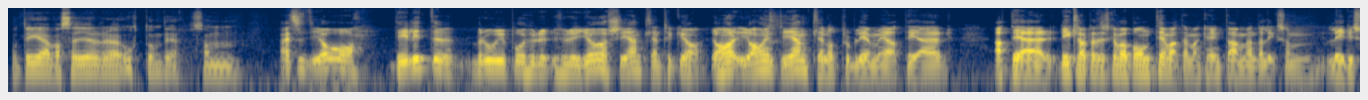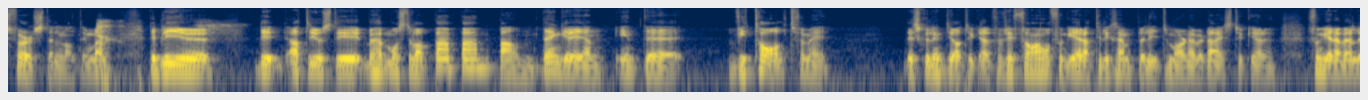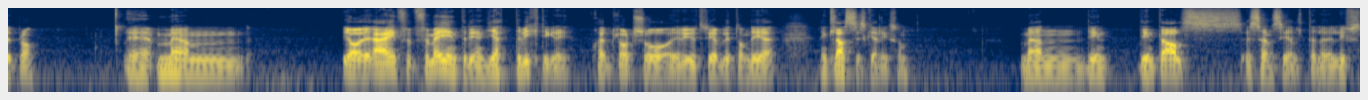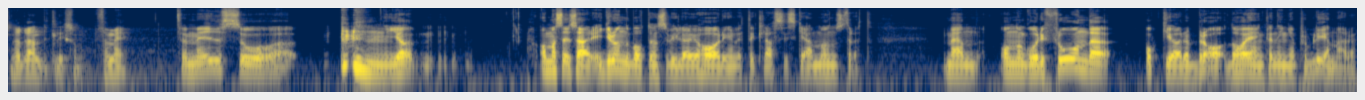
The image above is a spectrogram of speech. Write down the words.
Och det, vad säger eh, Otto om det? Som, Alltså ja, det är lite, beror ju på hur det, hur det görs egentligen tycker jag. Jag har, jag har inte egentligen något problem med att det är att det är, det är klart att det ska vara Bond-temat där, man kan ju inte använda liksom Ladies First eller någonting men det blir ju det, att det just det måste vara bam, bam, bam, den grejen är inte vitalt för mig. Det skulle inte jag tycka, för det har fungerat till exempel i Tomorrow Never Dies tycker jag det fungerar väldigt bra. Eh, men Ja, nej, för, för mig är inte det en jätteviktig grej. Självklart så är det ju trevligt om det är den klassiska liksom. Men det är, det är inte alls essentiellt eller livsnödvändigt liksom, för mig. För mig så, jag, om man säger så här, i grund och botten så vill jag ju ha det enligt det klassiska mönstret. Men om de går ifrån det och gör det bra, då har jag egentligen inga problem med det.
